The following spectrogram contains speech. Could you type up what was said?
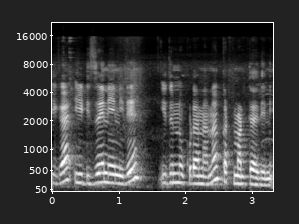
ಈಗ ಈ ಡಿಸೈನ್ ಏನಿದೆ, ಇದನ್ನು ಕೂಡ ನಾನು ಕಟ್ ಮಾಡ್ತಾ ಇದ್ದೀನಿ.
